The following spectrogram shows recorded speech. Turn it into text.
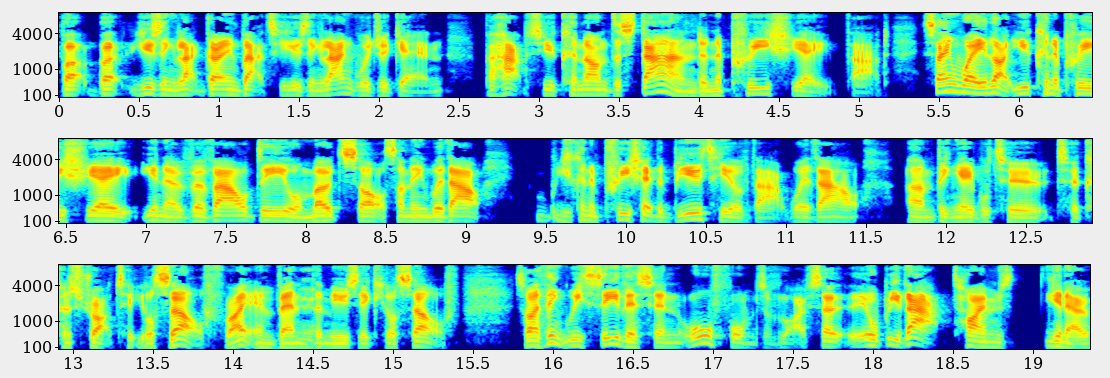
but but using like going back to using language again perhaps you can understand and appreciate that same way like you can appreciate you know vivaldi or mozart or something without you can appreciate the beauty of that without um, being able to to construct it yourself, right? Invent yeah. the music yourself. So I think we see this in all forms of life. So it'll be that times, you know,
